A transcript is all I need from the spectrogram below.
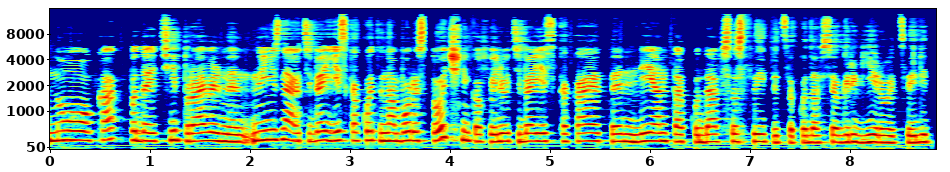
Но как подойти правильно? Ну, я не знаю, у тебя есть какой-то набор источников, или у тебя есть какая-то лента, куда все сыпется, куда все агрегируется, или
